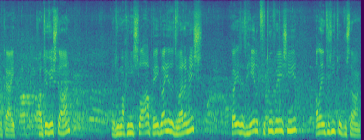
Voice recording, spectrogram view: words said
Oké. Gaat u weer staan? Want u mag hier niet slapen? Ik weet dat het warm is. Ik weet dat het heerlijk vertoeven is hier. Alleen het is niet toegestaan.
